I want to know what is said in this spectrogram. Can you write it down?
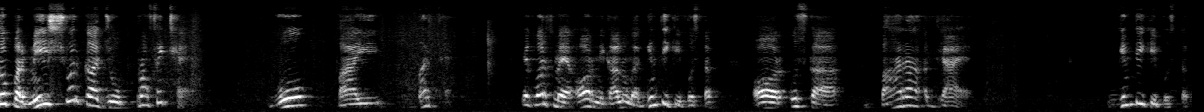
तो परमेश्वर का जो प्रॉफिट है, वो बाई बर्थ है। एक वर्ष में और निकालूँगा गिनती की पुस्तक, और उसका बारह अध्याय। गिनती की पुस्तक।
